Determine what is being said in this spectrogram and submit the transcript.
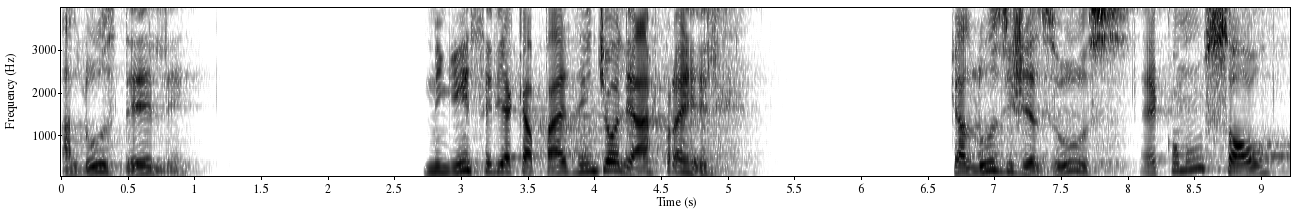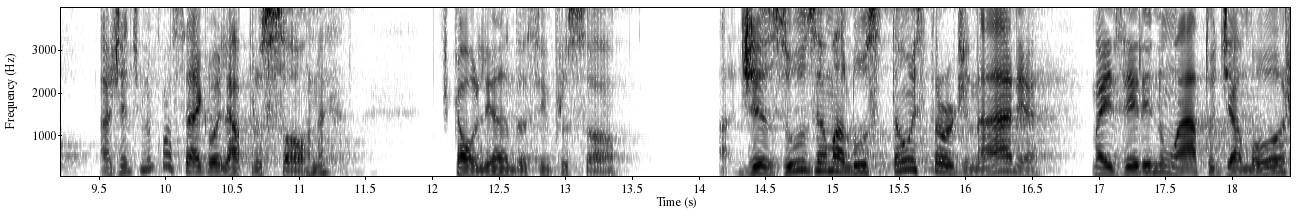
a luz dele, ninguém seria capaz nem de olhar para ele. Porque a luz de Jesus é como um sol. A gente não consegue olhar para o sol, né? Ficar olhando assim para o sol. Jesus é uma luz tão extraordinária mas ele, num ato de amor,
